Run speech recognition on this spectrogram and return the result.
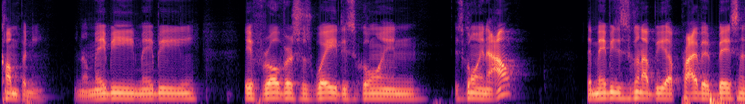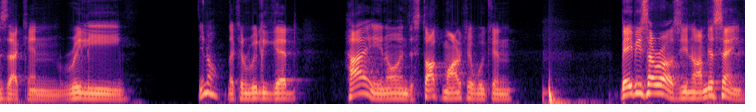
company. You know, maybe maybe if Roe versus Wade is going is going out, then maybe this is gonna be a private business that can really, you know, that can really get high. You know, in the stock market, we can. Babies are us, you know. I'm just saying.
